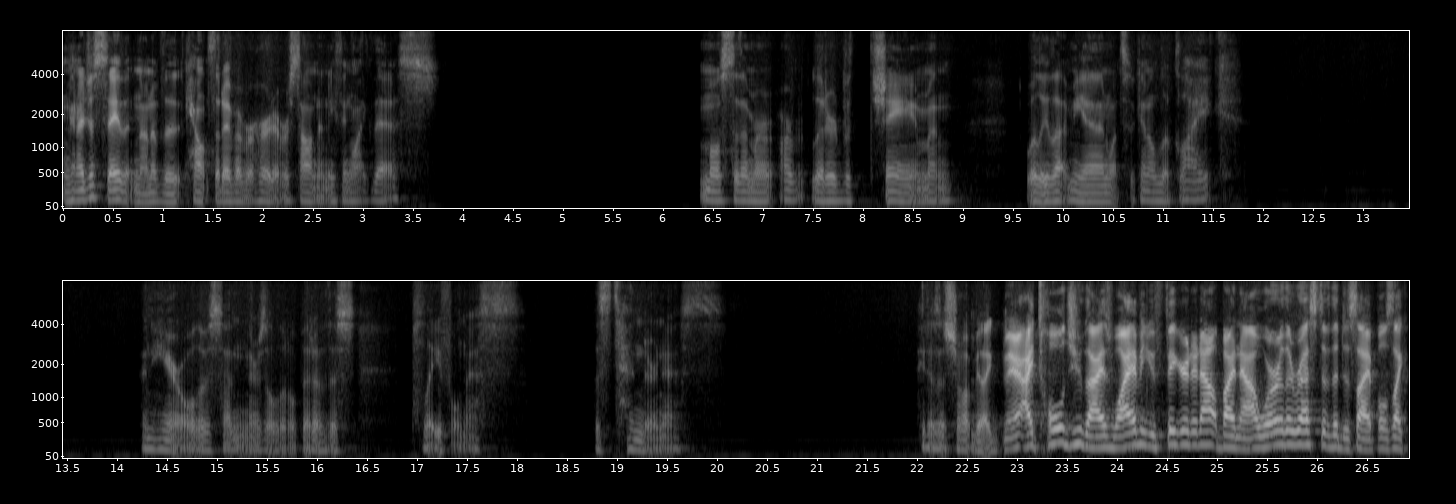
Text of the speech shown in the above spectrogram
And can I just say that none of the accounts that I've ever heard ever sound anything like this? Most of them are, are littered with shame and will he let me in? What's it going to look like? And here, all of a sudden, there's a little bit of this playfulness, this tenderness. He doesn't show up and be like, Man, I told you guys, why haven't you figured it out by now? Where are the rest of the disciples? Like,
